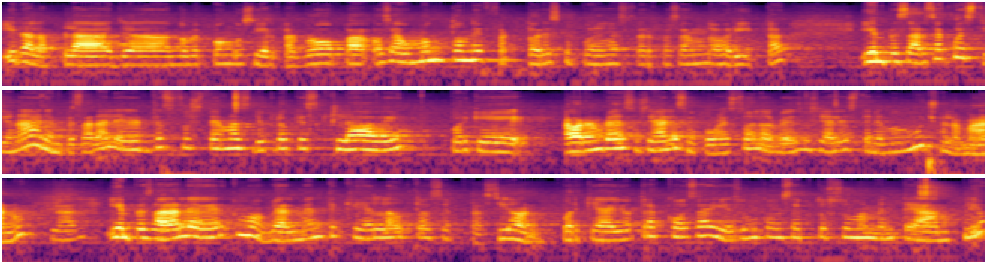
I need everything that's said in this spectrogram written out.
ir a la playa, no me pongo cierta ropa, o sea, un montón de factores que pueden estar pasando ahorita y empezarse a cuestionar, empezar a leer de estos temas, yo creo que es clave, porque ahora en redes sociales o con esto de las redes sociales tenemos mucho a la mano, y empezar a leer como realmente qué es la autoaceptación, porque hay otra cosa y es un concepto sumamente amplio.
